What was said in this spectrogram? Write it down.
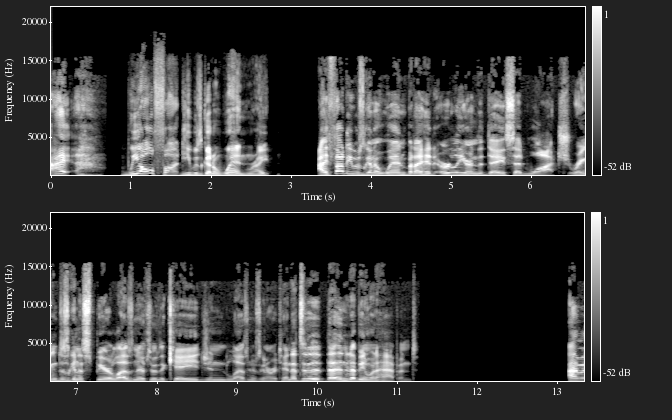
I We all thought he was going to win, right? I thought he was gonna win, but I had earlier in the day said, "Watch, Reigns is gonna spear Lesnar through the cage, and Lesnar's gonna retain." That's that ended up being what happened. I mean,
